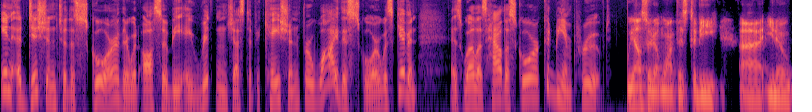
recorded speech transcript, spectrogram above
In addition to the score, there would also be a written justification for why this score was given, as well as how the score could be improved. We also don't want this to be, uh, you know,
